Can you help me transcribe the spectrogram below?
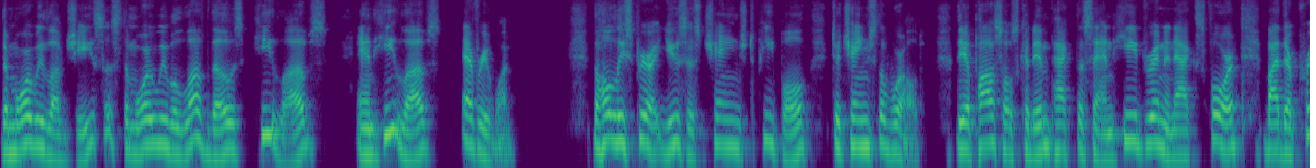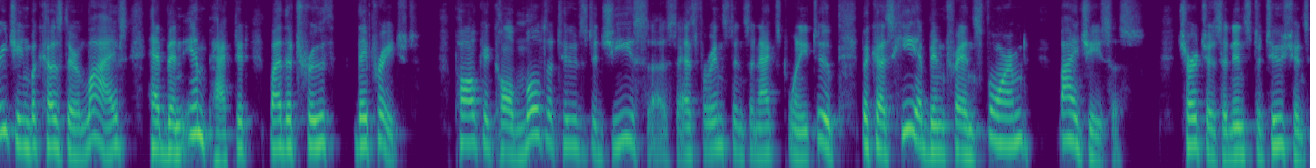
The more we love Jesus, the more we will love those he loves, and he loves everyone. The Holy Spirit uses changed people to change the world. The apostles could impact the Sanhedrin in Acts 4 by their preaching because their lives had been impacted by the truth they preached. Paul could call multitudes to Jesus, as for instance in Acts 22, because he had been transformed by Jesus. Churches and institutions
